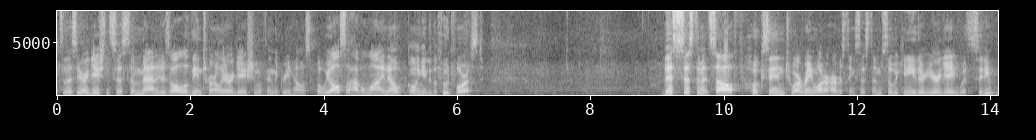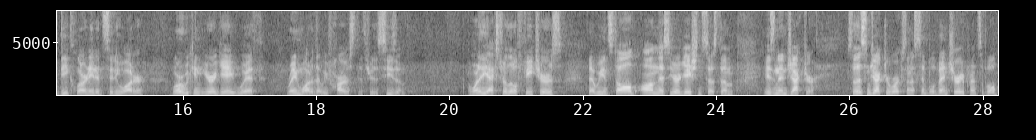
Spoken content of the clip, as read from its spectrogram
And so this irrigation system manages all of the internal irrigation within the greenhouse, but we also have a line out going into the food forest. This system itself hooks into our rainwater harvesting system, so we can either irrigate with city, dechlorinated city water, or we can irrigate with rainwater that we've harvested through the season. And one of the extra little features that we installed on this irrigation system is an injector. So this injector works on a simple Venturi principle,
